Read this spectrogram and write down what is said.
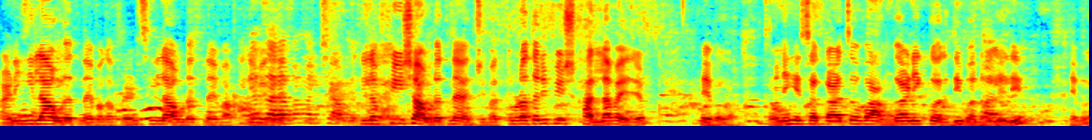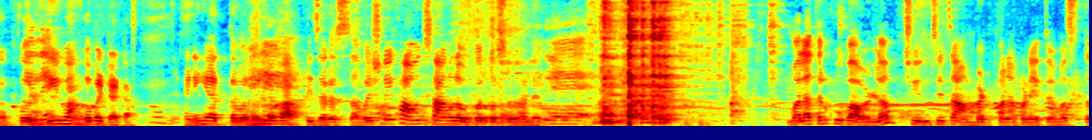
आणि हिला आवडत नाही बघा फ्रेंड्स हिला आवडत नाही वाकटी वगैरे. तिला फिश आवडत नाही. अजिबात. थोडा तरी फिश खाल्ला पाहिजे. हे बघा. आणि हे सकाळचं वांग आणि कर्दी बनवलेली. हे बघा कर्दी वांग बटाटा. आणि हे आत्ता बनवलेलं वाकटीचा रस्सा. वैष्णवी खाऊन सांग लवकर कसं झालंय. मला तर खूप आवडलं. चिंचेचा आंबटपणा पण येतोय मस्त.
